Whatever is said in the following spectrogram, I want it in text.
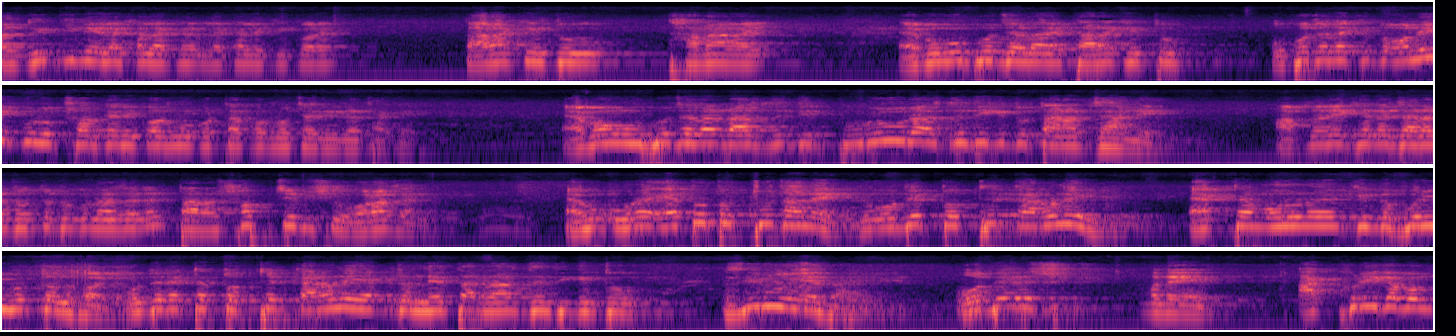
রাজনীতি নিয়ে লেখালেখা, লেখালেখি করে তারা কিন্তু থানায় এবং উপজেলায়, তারা কিন্তু, উপজেলায় কিন্তু অনেকগুলো সরকারি কর্মকর্তা কর্মচারীরা থাকে। এবং উপজেলার রাজনীতি, পুরো রাজনীতি কিন্তু তারা জানে। আপনারা এখানে যারা যতটুকু না জানেন, তারা সবচেয়ে বেশি ওরা জানে। এবং ওরা এত তথ্য জানে যে ওদের তথ্যের কারণেই একটা মনোনয়ন কিন্তু পরিবর্তন হয়। ওদের একটা তথ্যের কারণেই একজন নেতার রাজনীতি কিন্তু জিরো হয়ে যায়। ওদের মানে আক্ষরিক এবং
